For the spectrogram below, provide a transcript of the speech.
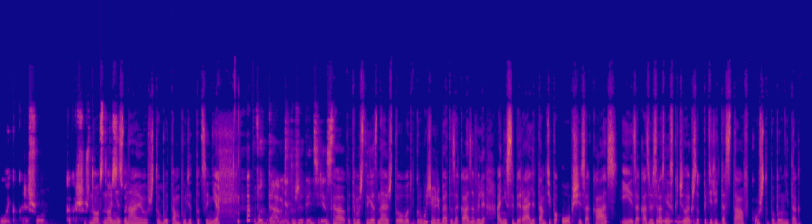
Ой, как хорошо. Как хорошо, что но, но не знаю, что будет там будет по цене. Вот да, мне тоже это интересно. Да, потому что я знаю, что вот в Грузию ребята заказывали, они собирали там типа общий заказ и заказывали сразу несколько человек, чтобы поделить доставку, чтобы было не так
